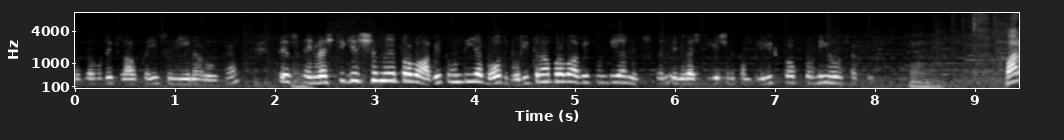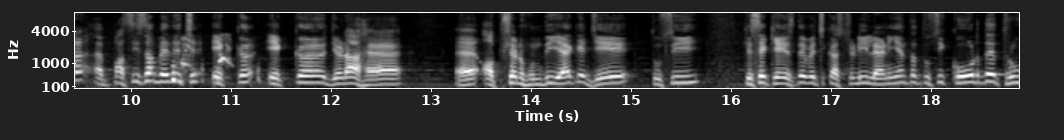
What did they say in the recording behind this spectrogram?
ਮਤਲਬ ਉਹਦੇ ਖਿਲਾਫ ਕਈ ਸੰਗੀਨ ਆਰੋਪ ਹੈ ਤੇ ਇਨਵੈਸਟੀਗੇਸ਼ਨ ਪ੍ਰਭਾਵਿਤ ਹੁੰਦੀ ਹੈ ਬਹੁਤ ਬੁਰੀ ਤਰ੍ਹਾਂ ਪ੍ਰਭਾਵਿਤ ਹੁੰਦੀ ਹੈ ਇਨਵੈਸਟੀਗੇਸ਼ਨ ਕੰਪਲੀਟ ਪ੍ਰੋਪਰ ਨਹੀਂ ਹੋ ਸਕਦੀ। ਪਰ ਪਾਸੀ ਸਾਹਿਬ ਇਹਦੇ ਚ ਇੱਕ ਇੱਕ ਜਿਹੜਾ ਹੈ ਆਪਸ਼ਨ ਹੁੰਦੀ ਹੈ ਕਿ ਜੇ ਤੁਸੀਂ ਕਿਸੇ ਕੇਸ ਦੇ ਵਿੱਚ ਕਸਟਡੀ ਲੈਣੀ ਹੈ ਤਾਂ ਤੁਸੀਂ ਕੋਰਟ ਦੇ ਥਰੂ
